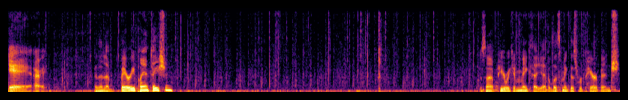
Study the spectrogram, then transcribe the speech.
Yeah, alright. And then a berry plantation? Not appear we can make that yet, but let's make this repair bench.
